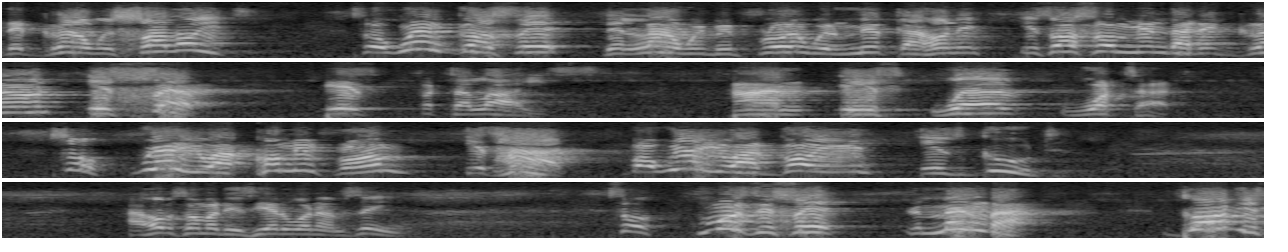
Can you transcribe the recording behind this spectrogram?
the ground will swallow it. So when God said the land will be flowing with milk and honey, it also means that the ground itself is fertilized and is well watered. So where you are coming from is hard, but where you are going is good. I hope somebody is hearing what I'm saying. So Moses said, Remember, God is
